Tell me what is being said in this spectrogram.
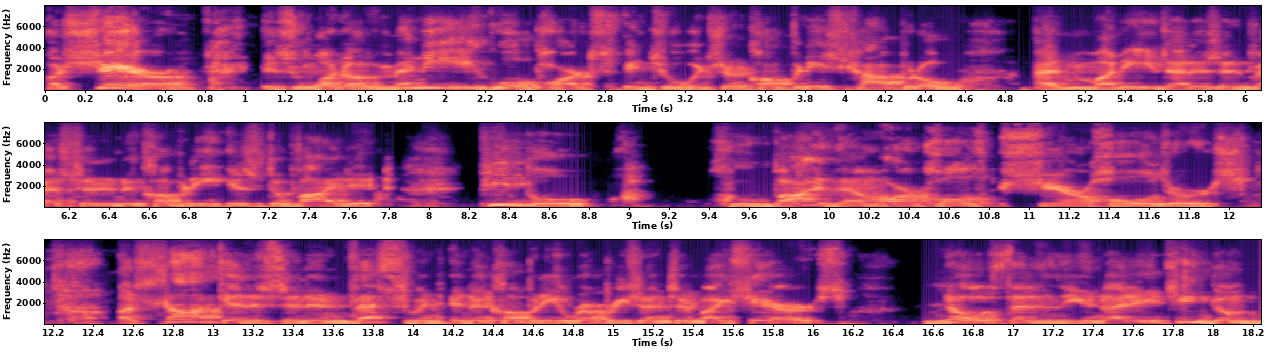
A share is one of many equal parts into which a company's capital and money that is invested in a company is divided. People who buy them are called shareholders. A stock is an investment in a company represented by shares. Note that in the United Kingdom,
